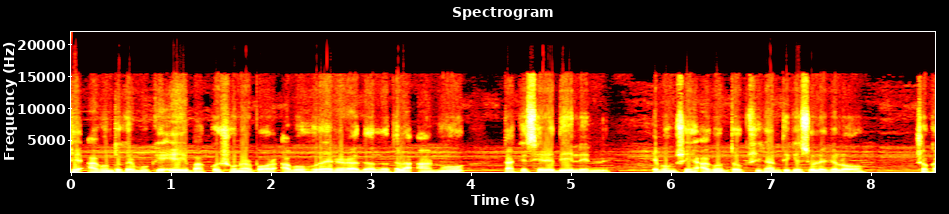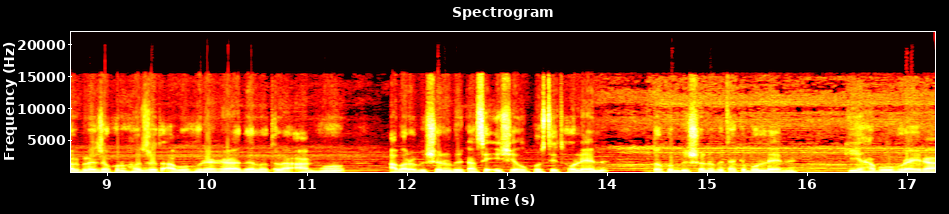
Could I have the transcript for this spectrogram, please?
সে আগন্তুকের মুখে এই বাক্য শোনার পর আবু হুরাইরা রাদিয়াল্লাহু তাআলা আনহু তাকে ছেড়ে দিলেন এবং সে আগন্তুক সেখান থেকে চলে গেল। সকালবেলা যখন হজরত আবু হুরাইরা রাদিয়াল্লাহু তাআলা আনহু আবারও বিশ্বনবীর কাছে এসে উপস্থিত হলেন। তখন বিশ্বনবী তাকে বললেন, কি আবু হুরাইরা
